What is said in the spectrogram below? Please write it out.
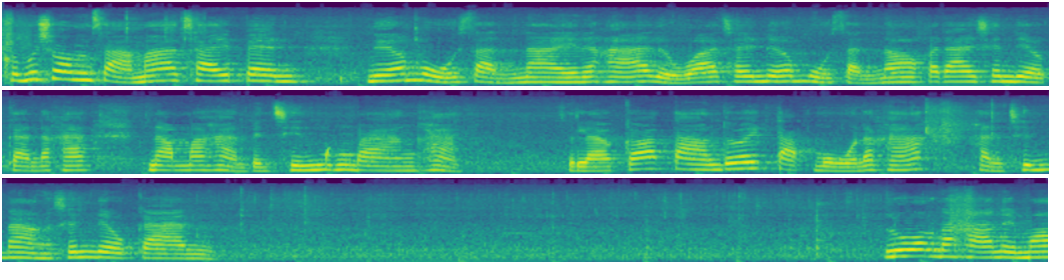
คุณผู้ชมสามารถใช้เป็น เนื้อหมูสันในนะคะ หรือว่าใช้เนื้อหมูสันนอกก็ได้เช่นเดียวกันนะคะนำมาหั่นเป็นชิ้นบางๆค่ะ เสร็จแล้วก็ตามด้วยตับหมูนะคะ หั่นชิ้นบางเช่นเดียวกัน ลวกนะคะในหม้อ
